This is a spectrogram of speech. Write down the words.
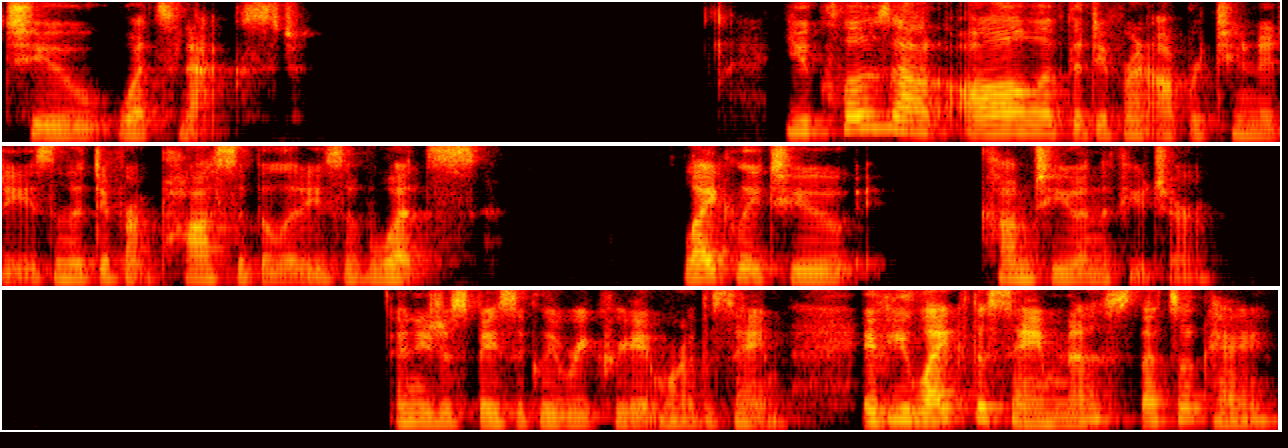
to what's next. You close out all of the different opportunities and the different possibilities of what's likely to come to you in the future and you just basically recreate more of the same. If you like the sameness, that's okay.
